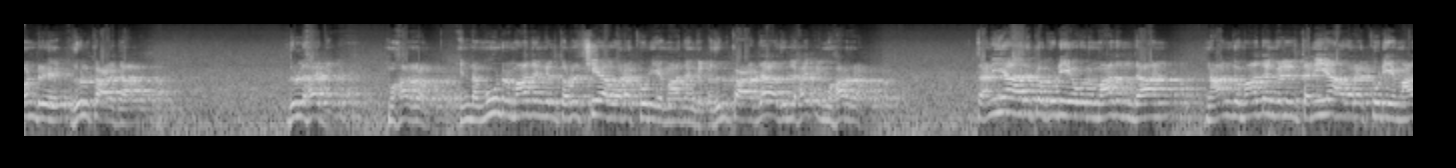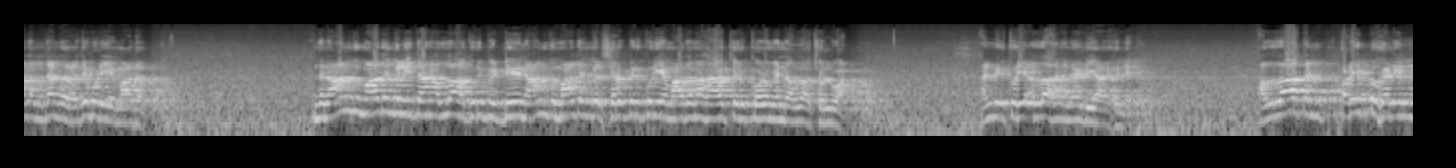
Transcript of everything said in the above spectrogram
ஒன்று துல்காதா துல்ஹஜ் முஹர்ரம். இந்த மூன்று மாதங்கள் தொடர்ச்சியாக வரக்கூடிய மாதங்கள். துல்காதா துல்ஹஜ் முஹர்ரம். தனியாக இருக்கக்கூடிய ஒரு மாதம் தான் நான்கு மாதங்களில் தனியாக வரக்கூடிய மாதம் தான் ரஜபுடைய மாதம். இந்த நான்கு மாதங்களை தான் அல்லாஹ் குறிப்பிட்டு நான்கு மாதங்கள் சிறப்பிற்குரிய மாதமாக ஆக்கியிருக்கிறோம் என்று அல்லாஹ் சொல்வான். அன்பிற்குரிய அல்லாஹ் நேரடியார்களே அல்லாஹ் தன் படைப்புகளில்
